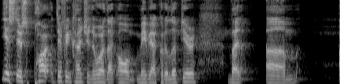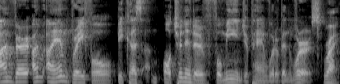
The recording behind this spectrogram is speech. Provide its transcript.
yes, there's part different countries in the world like oh maybe I could have lived here, but um, I'm very, I'm, I am grateful because alternative for me in Japan would have been worse. Right.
